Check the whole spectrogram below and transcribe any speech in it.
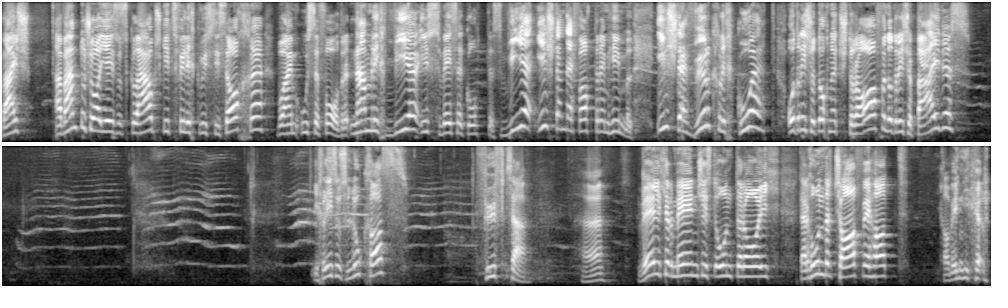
Weißt auch wenn du schon an Jesus glaubst, gibt es vielleicht gewisse Sachen, die einem herausfordern. Nämlich, wie ist das Wesen Gottes? Wie ist denn der Vater im Himmel? Ist er wirklich gut? Oder ist er doch nicht strafend? Oder ist er beides? Ich lese aus Lukas 15. Hä? Welcher Mensch ist unter euch, der 100 Schafe hat? Ich habe weniger.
